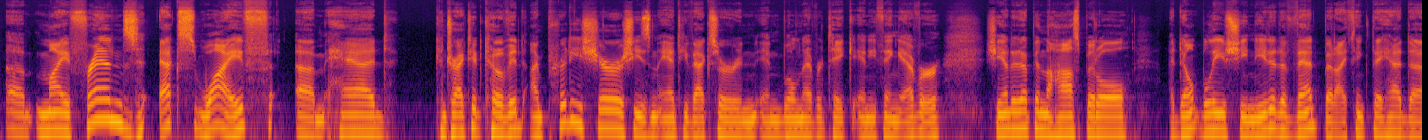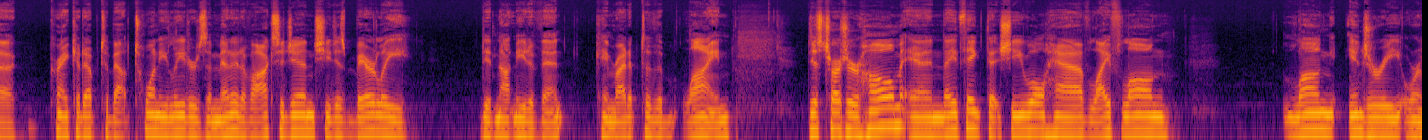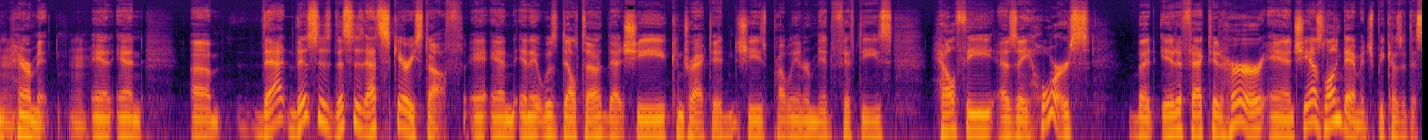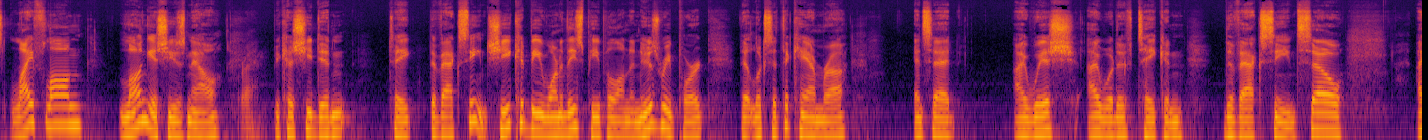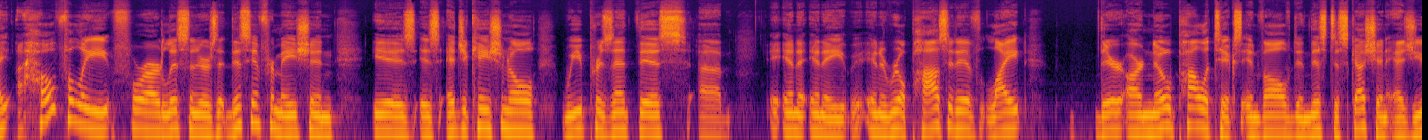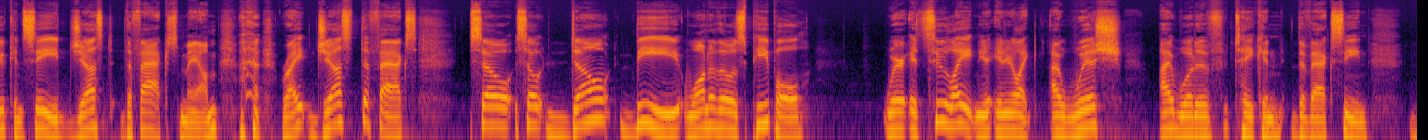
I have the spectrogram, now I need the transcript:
uh, my friend's ex-wife um, had contracted COVID. I'm pretty sure she's an anti vaxxer and, and will never take anything ever. She ended up in the hospital. I don't believe she needed a vent, but I think they had to crank it up to about 20 liters a minute of oxygen. She just barely did not need a vent, came right up to the line, discharged her home, and they think that she will have lifelong lung injury or mm. impairment. Mm. And, and um, that this is this is that's scary stuff, and and it was Delta that she contracted. She's probably in her mid fifties, healthy as a horse, but it affected her, and she has lung damage because of this lifelong lung issues now, right. because she didn't take the vaccine. She could be one of these people on a news report that looks at the camera and said, "I wish I would have taken the vaccine." So I, hopefully for our listeners that this information is is educational. We present this uh, in a, in a in a real positive light. There are no politics involved in this discussion, as you can see. Just the facts, ma'am. right? Just the facts. So so don't be one of those people where it's too late and you're, and you're like, I wish I would have taken the vaccine.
